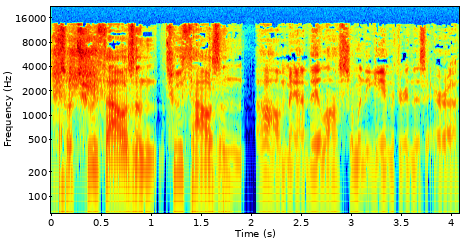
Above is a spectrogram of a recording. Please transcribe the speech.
So 2000, 2000, oh man, they lost so many games during this era.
